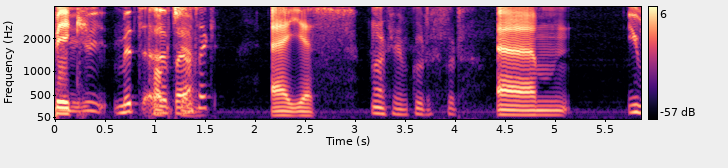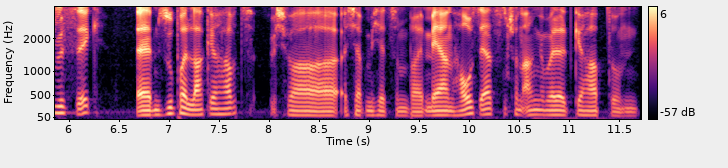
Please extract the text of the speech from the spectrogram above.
big. Mit äh. BioNTech? Äh, yes. Okay, gut, gut. Ähm, übel sick. Ähm, super Luck gehabt. Ich war, ich habe mich jetzt bei mehreren Hausärzten schon angemeldet gehabt und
